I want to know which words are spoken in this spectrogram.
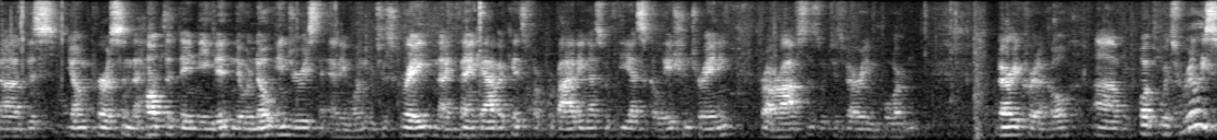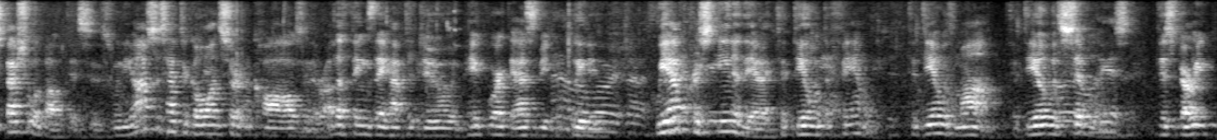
uh, this young person the help that they needed, and there were no injuries to anyone, which is great, and I thank advocates for providing us with de-escalation training for our officers, which is very important, very critical. Uh, But what's really special about this is when the officers have to go on certain calls, and there are other things they have to do, and paperwork that has to be completed, we have Christina there to deal with the family, to deal with mom, to deal with siblings, this very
